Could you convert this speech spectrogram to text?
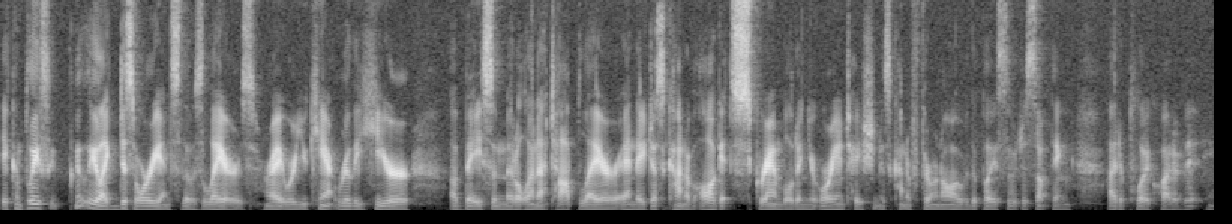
it completely, completely like disorients those layers, right? Where you can't really hear a base, a middle, and a top layer, and they just kind of all get scrambled, and your orientation is kind of thrown all over the place, which is something I deploy quite a bit in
